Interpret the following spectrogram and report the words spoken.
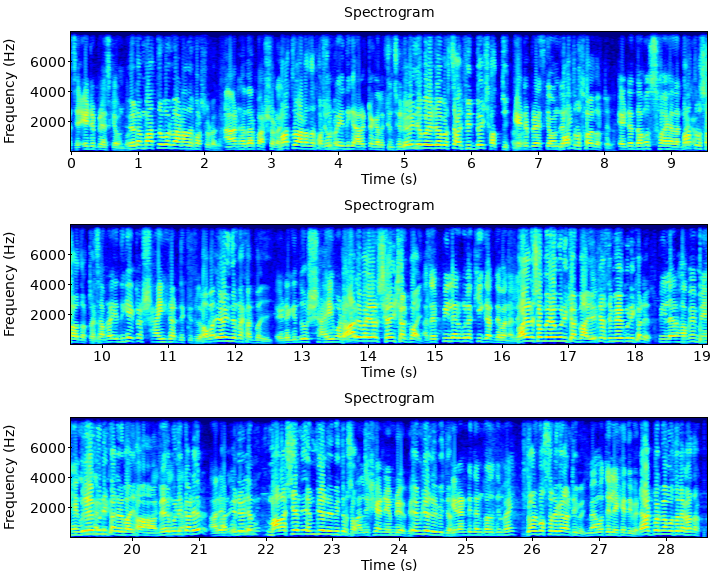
আচ্ছা এটা প্রাইস কেমন পড়বে? এটা মাত্র পড়বে আট হাজার পাঁচশো টাকা। আট হাজার পাঁচশো টাকা। মাত্র আট হাজার পাঁচশো যেমন টাকা। এদিকে আরেকটা কালেকশন ছিল। এই যে ভাই এটা আবার চার ফিট বাই সাত ফিট এটা প্রাইস কেমন জানি? মাত্র ছয় হাজার টাকা। এটার দামও ছয় হাজার মাত্র 6,000 টাকা। আচ্ছা আমরা এদিকে একটা শাহী কাঠ দেখতেছিলাম বাবা এই যেটা খাট ভাই। এটা কিন্তু শাহী মডেল আরে ভাই এটা সেই খাট ভাই। আচ্ছা পিলারগুলো কি কাঠ দেবেন ভাই এটা সব মেহগুনি কাঠ ভাই এটা আছে মেহগুনি কাঠের পিলার হবে মেহেগুনি মেহগুনি কাঠের। ভাই হ্যাঁ হ্যাঁ মেহগুনি আচ্ছা। কাঠের। আর এটা হলো মালয়েশিয়ান এমডিএল এর ভিতর সব। মালয়েশিয়ান এমডিএফ এমডিএল এর ভিতর। গ্যারান্টি দেন কতদিন ভাই? দশ বছরের গ্যারান্টি ভাই। মেমোতে লিখে দিবেন। একবার মেমোতে লেখা থাকব।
